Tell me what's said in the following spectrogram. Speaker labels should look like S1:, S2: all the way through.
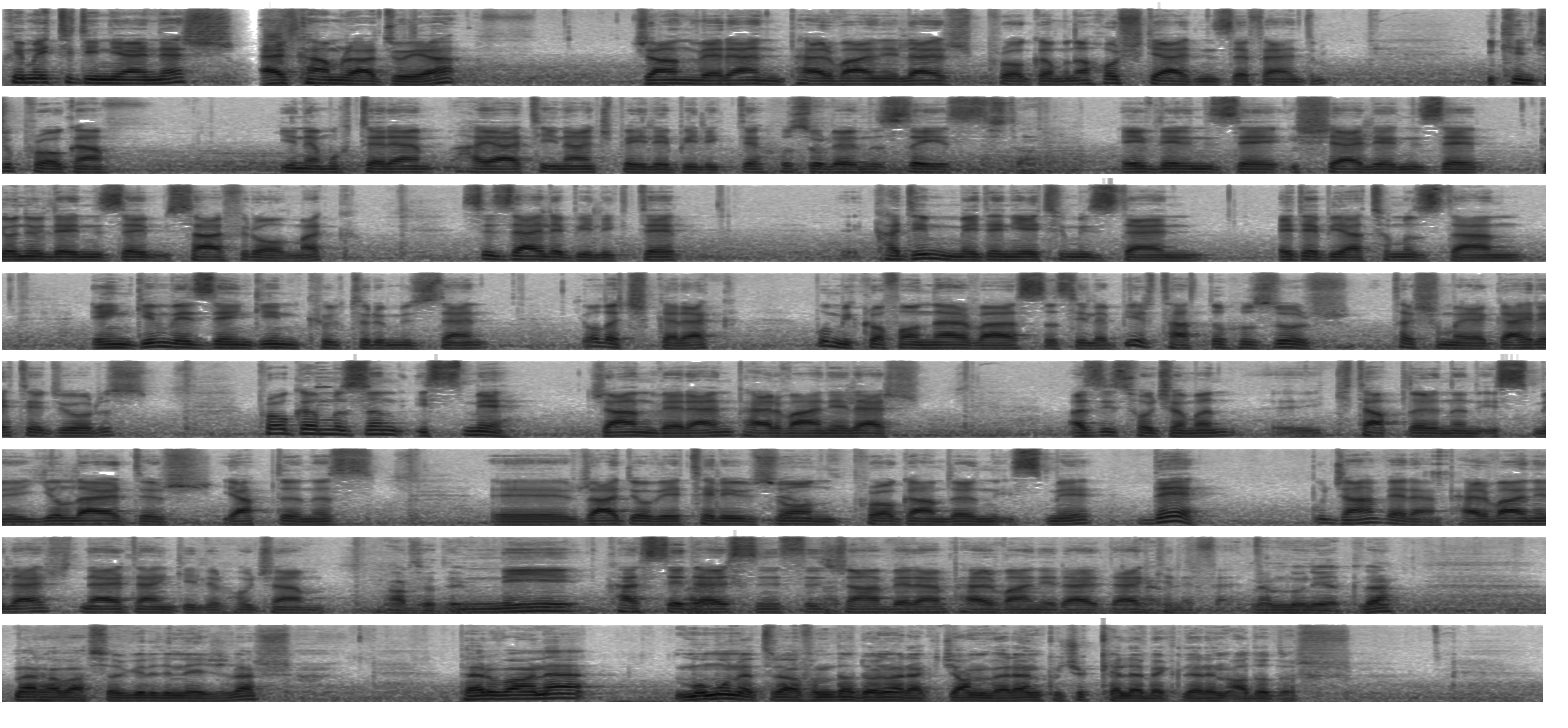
S1: Kıymetli dinleyenler, Erkam Radyo'ya Can Veren Pervaneler programına hoş geldiniz efendim. İkinci program. Yine muhterem Hayati İnanç Bey ile birlikte huzurlarınızdayız. Evlerinize, işyerlerinize, gönüllerinize misafir olmak, sizlerle birlikte kadim medeniyetimizden, edebiyatımızdan, engin ve zengin kültürümüzden yola çıkarak bu mikrofonlar vasıtasıyla bir tatlı huzur taşımaya gayret ediyoruz. Programımızın ismi Can Veren Pervaneler. Aziz hocamın e, kitaplarının ismi, yıllardır yaptığınız e, radyo ve televizyon evet. programlarının ismi de bu can veren pervaneler nereden gelir hocam?
S2: Arz edeyim.
S1: Neyi kastedersiniz evet. siz can veren pervaneler derken evet. efendim?
S2: Memnuniyetle. Merhaba sevgili dinleyiciler. Pervane mumun etrafında dönerek can veren küçük kelebeklerin adıdır.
